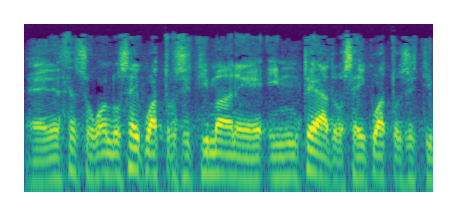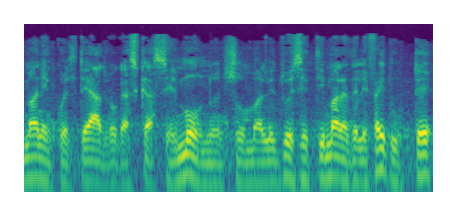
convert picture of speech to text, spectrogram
Eh, nel senso, quando sei quattro settimane in un teatro, sei quattro settimane in quel teatro, cascasse il mondo, insomma, le due settimane te le fai tutte,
